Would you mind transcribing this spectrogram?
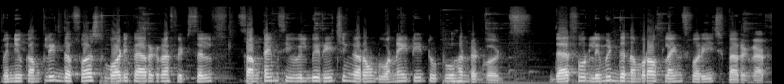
when you complete the first body paragraph itself, sometimes you will be reaching around 180 to 200 words. Therefore limit the number of lines for each paragraph.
